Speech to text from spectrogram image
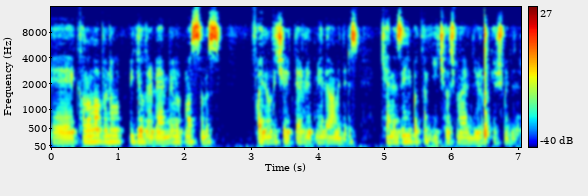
E, kanala abone olup videoları beğenmeyi unutmazsanız faydalı içerikler üretmeye devam ederiz. Kendinize iyi bakın, iyi çalışmalar diliyorum. Görüşmek üzere.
